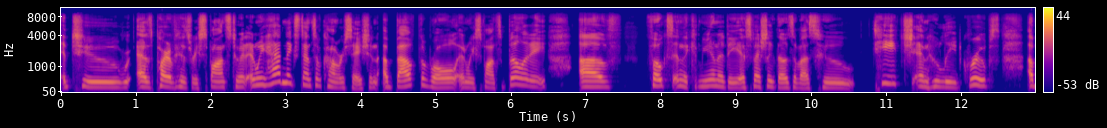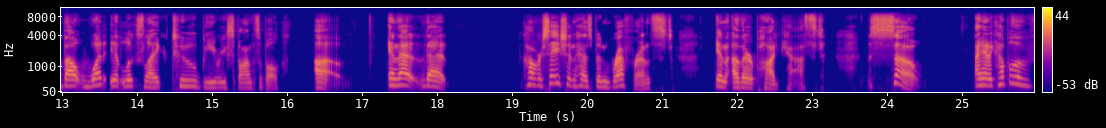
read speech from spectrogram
eh, to as part of his response to it and we had an extensive conversation about the role and responsibility of folks in the community especially those of us who teach and who lead groups about what it looks like to be responsible uh, and that that conversation has been referenced in other podcasts. So I had a couple of,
